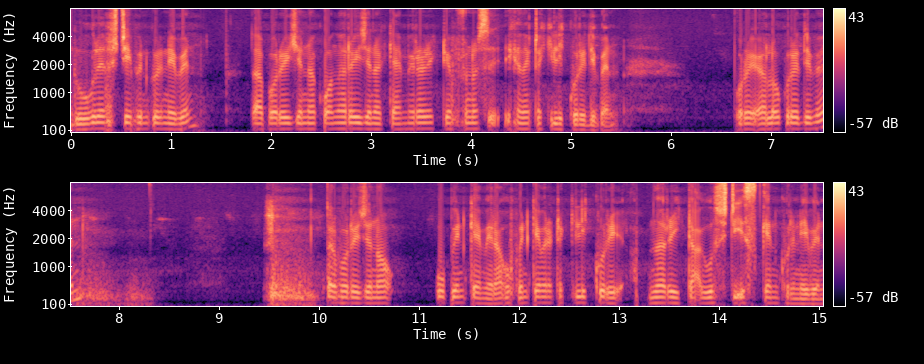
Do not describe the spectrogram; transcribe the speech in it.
গুগল অ্যাপসটি ওপেন করে নেবেন। তারপরে এই যে না কর্নারে এই যে না ক্যামেরার একটি অপশন আছে, এখানে একটা ক্লিক করে দিবেন। পরে অ্যালো করে দিবেন। তারপরে এই যে না ওপেন ক্যামেরা ওপেন ক্যামেরাটা ক্লিক করে আপনার এই কাগজটি স্ক্যান করে নেবেন।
